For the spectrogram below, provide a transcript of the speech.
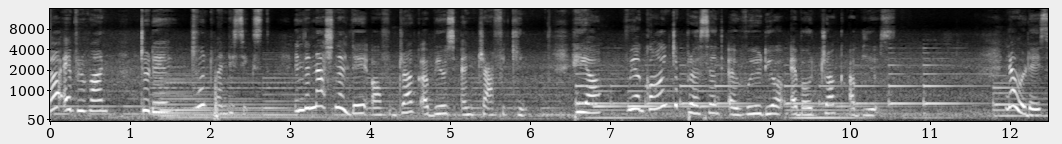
Hello everyone. Today, June 26th, International Day of Drug Abuse and Trafficking. Here, we are going to present a video about drug abuse. Nowadays,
